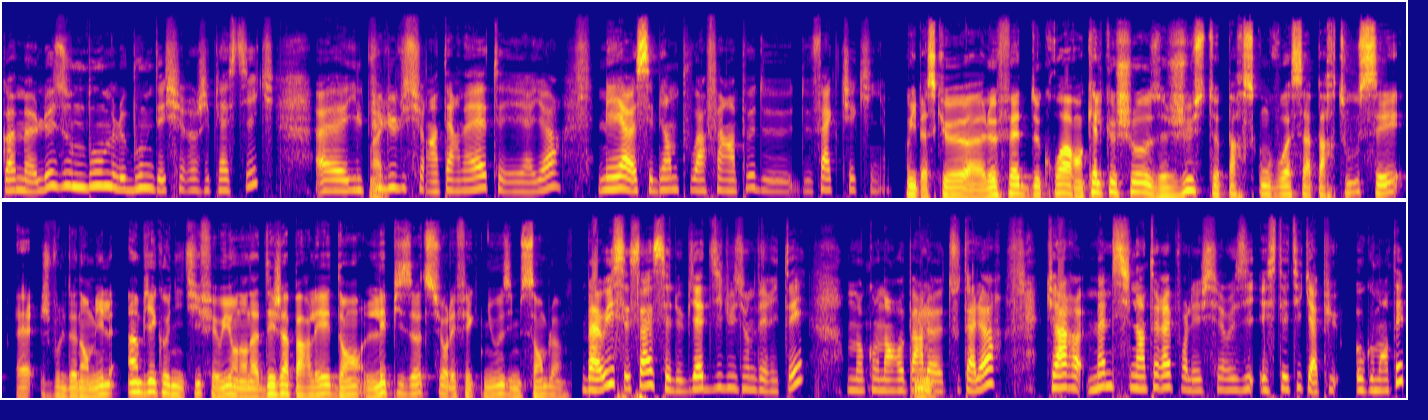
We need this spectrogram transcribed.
comme le zoom boom, le boom des chirurgies plastiques. Euh, ils Ouais. pullulent sur Internet et ailleurs, mais euh, c'est bien de pouvoir faire un peu de, de fact-checking. Oui, parce que euh, le fait de croire en quelque chose juste parce qu'on voit ça partout, c'est, eh, je vous le donne en mille, un biais cognitif. Et oui, on en a déjà parlé dans l'épisode sur les fake news, il me semble. Bah oui, c'est ça, c'est le biais d'illusion de vérité. Donc on en reparle Mm. euh, tout à l'heure, car même si l'intérêt pour les chirurgies esthétiques a pu augmenter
